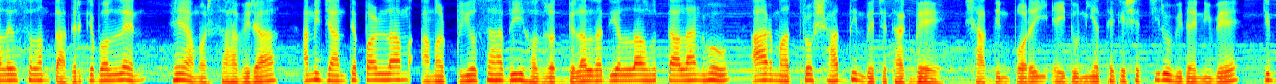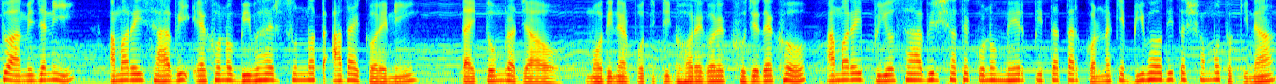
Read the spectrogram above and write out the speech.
আলাইসাল্লাম তাদেরকে বললেন হে আমার সাহাবিরা, আমি জানতে পারলাম আমার প্রিয় সাহাবি হজরত বেলাল রাদিয়াল্লাহ তালানহু আর মাত্র সাত দিন বেঁচে থাকবে। সাত দিন পরেই এই দুনিয়া থেকে সে চিরবিদায় নিবে। কিন্তু আমি জানি, আমার এই সাহাবি এখনও বিবাহের সুন্নত আদায় করেনি। তাই তোমরা যাও, মদিনার প্রতিটি ঘরে ঘরে খুঁজে দেখো, আমার এই প্রিয় সাহাবির সাথে কোনো মেয়ের পিতা তার কন্যাকে বিবাহ দিতে সম্মত কিনা।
